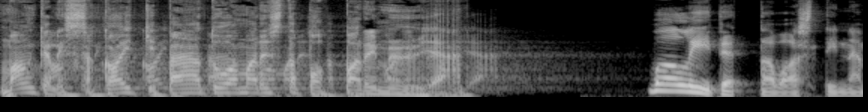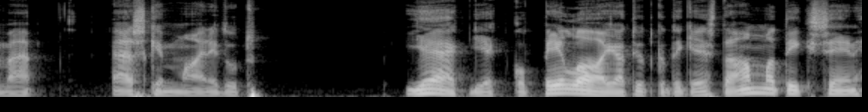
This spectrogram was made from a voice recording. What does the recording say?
Mankelissa kaikki päätuomarista popparimyyjään. Valitettavasti nämä äsken mainitut jääkiekkopelaajat, jotka tekee sitä ammatikseen,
